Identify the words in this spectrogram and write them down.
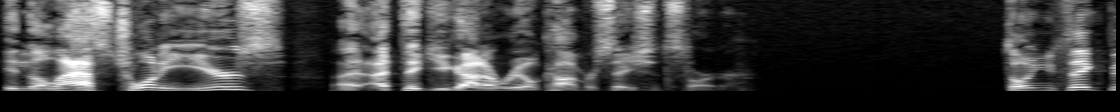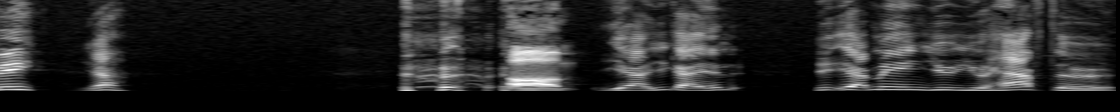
in the last twenty years, I, I think you got a real conversation starter. Don't you think, B? Yeah, Um, yeah. You got. in- Yeah, I mean, you you have to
